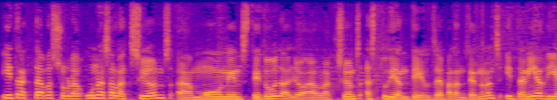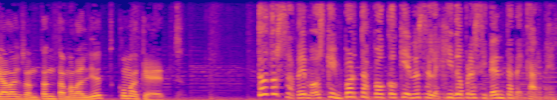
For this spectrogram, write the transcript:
i tractava sobre unes eleccions en un institut, allò, eleccions estudiantils, eh, per entendre'ns, i tenia diàlegs amb tanta mala llet com aquest. Sabemos que importa poco quién es elegido presidente de Carver.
